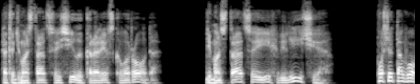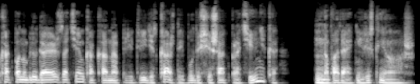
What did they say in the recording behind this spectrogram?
Это демонстрация силы королевского рода, демонстрация их величия. После того, как понаблюдаешь за тем, как она предвидит каждый будущий шаг противника, нападать не рискнешь.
